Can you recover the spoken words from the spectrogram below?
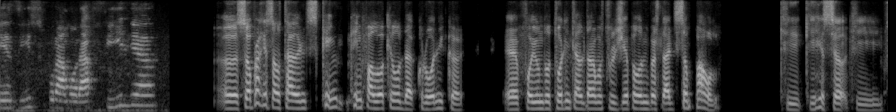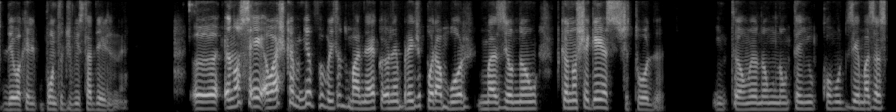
fez isso por amor à filha. Ah, só para ressaltar antes, quem, quem falou aquilo da crônica eh, foi um doutor em teledramaturgia pela Universidade de São Paulo, que, que, que deu aquele ponto de vista dele, né? Ah, eu não sei, eu acho que a minha favorita do Maneco, eu lembrei de Por Amor, mas eu não, porque eu não cheguei a assistir toda. Então eu não, não tenho como dizer, mas, as,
